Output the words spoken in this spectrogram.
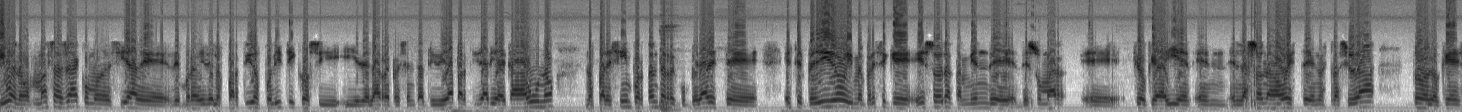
y, bueno, más allá, como decía, de, por ahí de los partidos políticos y, de la representatividad partidaria de cada uno, nos parecía importante recuperar este este pedido y me parece que es hora también de, sumar, eh, creo que ahí en, en, la zona oeste de nuestra ciudad, todo lo que es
